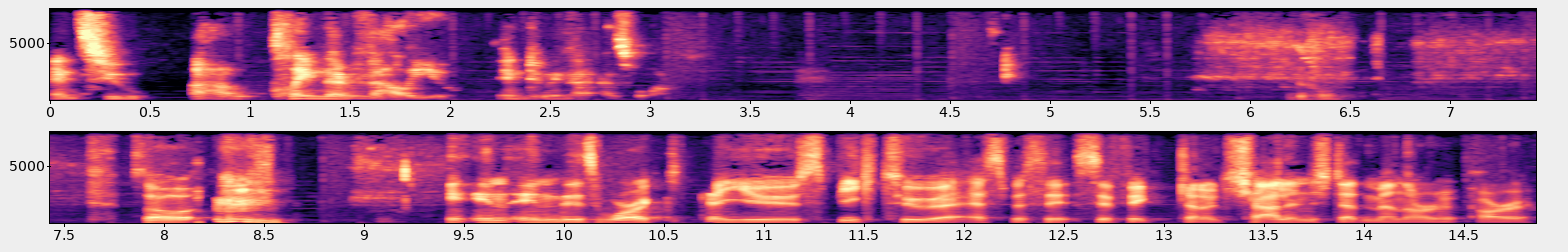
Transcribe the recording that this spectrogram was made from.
and to uh, claim their value in doing that as well. So, in in this work, can you speak to a specific kind of challenge that men are are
